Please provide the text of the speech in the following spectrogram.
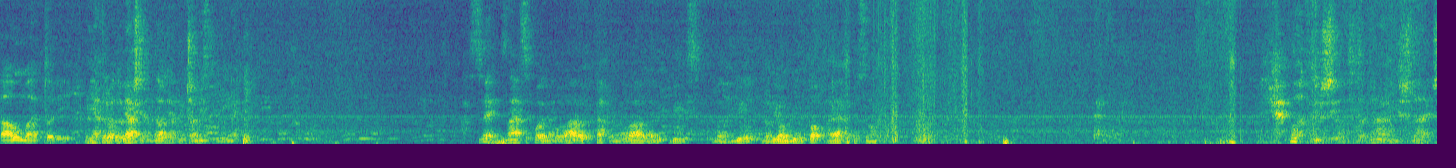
A u matori. Ja treba da objašnjam da li ja pričam istinu ili ne. A sve, zna se ko je nagovarao i kako je nagovarao da bi bili, da bi, bili, da bi on bili top, a ja katastrofa. Jebote život da braniš, daješ,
